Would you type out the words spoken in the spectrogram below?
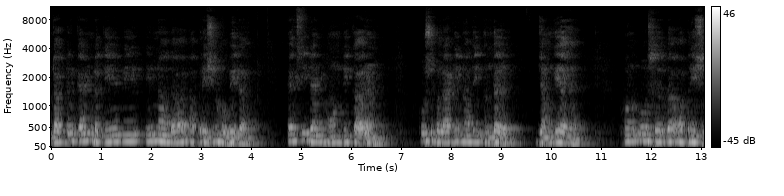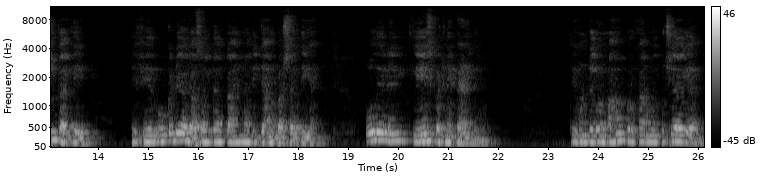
ਡਾਕਟਰ ਕਹਿਣ ਲੱਗੇ ਵੀ ਇਹਨਾਂ ਦਾ ਆਪਰੇਸ਼ਨ ਹੋਵੇਗਾ। ਐਕਸੀਡੈਂਟ ਹੋਣ ਦੇ ਕਾਰਨ ਕੁਝ ਬਲੱਡ ਇਹਨਾਂ ਦੇ ਅੰਦਰ ਜੰਮ ਗਿਆ ਹੈ। ਹੁਣ ਉਹ ਸਿਰ ਦਾ ਆਪਰੇਸ਼ਨ ਕਰਕੇ ਤੇ ਫਿਰ ਉਹ ਕੱਢਿਆ ਜਾ ਸਕਦਾ ਤਾਂ ਇਹਨਾਂ ਦੀ ਜਾਨ ਬਚ ਸਕਦੀ ਹੈ। ਉਹਦੇ ਲਈ ਕੇਸ ਕੱਟਣੇ ਪੈਣਗੇ। ਤੇ ਹੁਣ ਜਦੋਂ ਮਹਾਂਪੁਰਖਾਂ ਨੂੰ ਇਹ ਪੁੱਛਿਆ ਗਿਆ,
